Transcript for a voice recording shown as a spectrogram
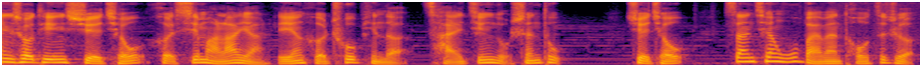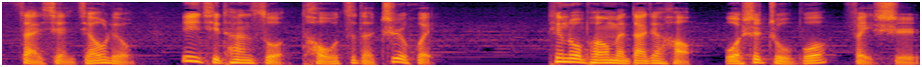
迎收听雪球和喜马拉雅联合出品的《财经有深度》，雪球三千五百万投资者在线交流，一起探索投资的智慧。听众朋友们，大家好，我是主播斐石。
